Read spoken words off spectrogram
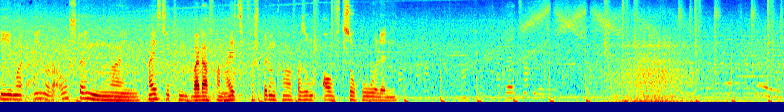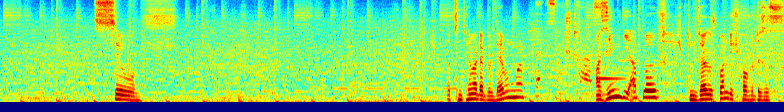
Möchte jemand ein- oder aussteigen? Nein. Heißt, wir können weiterfahren. Heißt, die Verspätung kann man versuchen aufzuholen. So. Was zum Thema der Bewerbung mal. Mal sehen, wie die abläuft. Ich bin sehr gespannt. Ich hoffe, dass es,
